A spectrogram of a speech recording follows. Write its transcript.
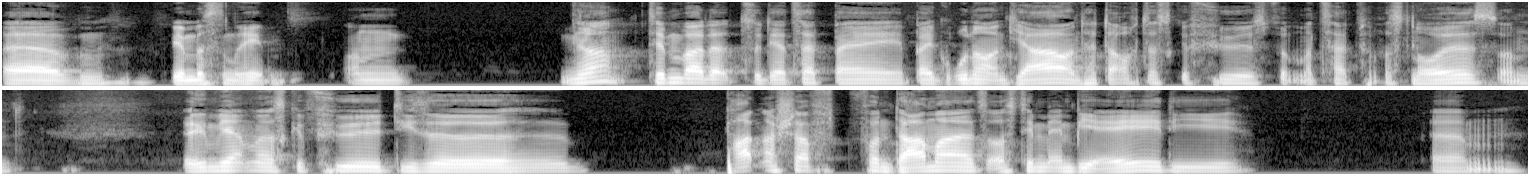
Ähm, wir müssen reden. Und ja, Tim war zu der Zeit bei, bei Gruner und Ja und hatte auch das Gefühl, es wird mal Zeit für was Neues. Und irgendwie hat man das Gefühl, diese Partnerschaft von damals aus dem MBA, die, ähm,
